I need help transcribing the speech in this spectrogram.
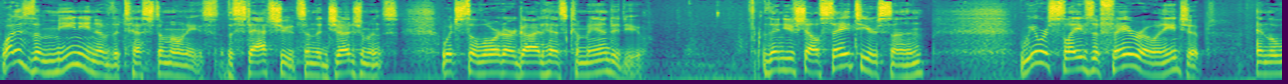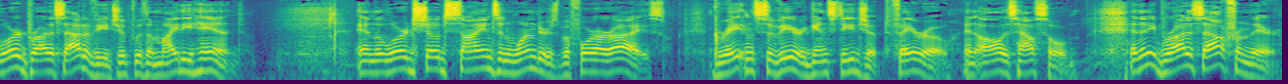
What is the meaning of the testimonies, the statutes, and the judgments which the Lord our God has commanded you? Then you shall say to your son, We were slaves of Pharaoh in Egypt, and the Lord brought us out of Egypt with a mighty hand. And the Lord showed signs and wonders before our eyes, great and severe against Egypt, Pharaoh, and all his household. And then he brought us out from there,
